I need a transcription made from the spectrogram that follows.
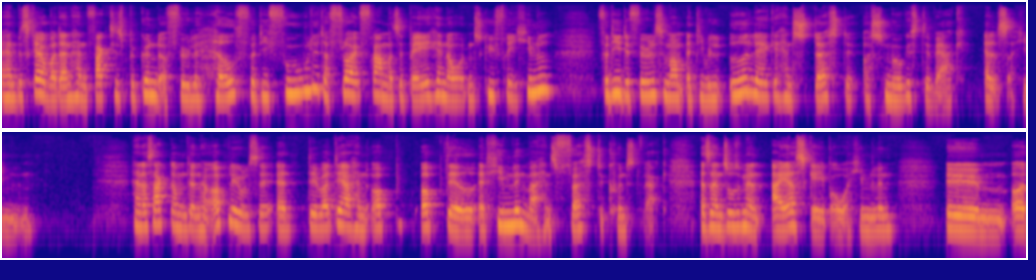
han beskrev, hvordan han faktisk begyndte at føle had for de fugle, der fløj frem og tilbage hen over den skyfri himmel, fordi det føltes som om, at de ville ødelægge hans største og smukkeste værk, altså himlen. Han har sagt om den her oplevelse, at det var der, han op, opdagede, at himlen var hans første kunstværk. Altså han tog simpelthen ejerskab over himlen. Øhm, og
